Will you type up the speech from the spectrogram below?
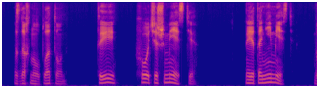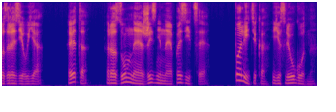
– вздохнул Платон. «Ты хочешь мести». «Это не месть», – возразил я. «Это разумная жизненная позиция. Политика, если угодно».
